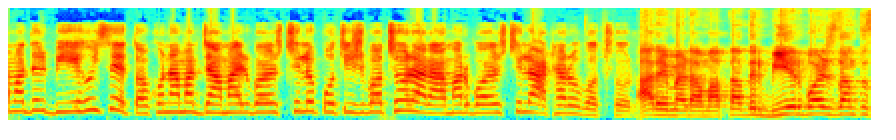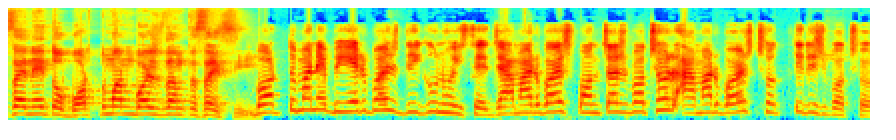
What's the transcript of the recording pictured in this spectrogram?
আমাদের বিয়ে হয়েছে তখন আমার জামাইয়ের বয়স ছিল পঁচিশ বছর আর আমার বয়স ছিল আঠারো বছর। আরে ম্যাডাম আপনাদের বিয়ের বয়স জানতে চাই নাই তো বর্তমান বয়স জানতে চাইছি। বর্তমানে বিয়ের বয়স দ্বিগুণ হয়েছে জামার বয়স পঞ্চাশ বছর আমার বয়স ছত্রিশ বছর।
